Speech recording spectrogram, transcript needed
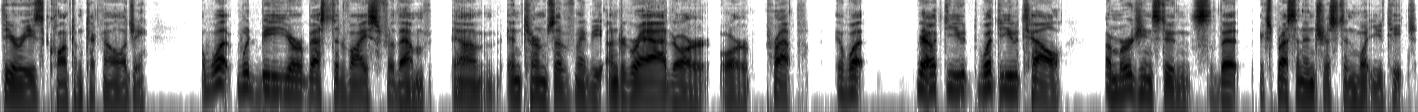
theories, quantum technology, what would be your best advice for them um, in terms of maybe undergrad or or prep? What what do you what do you tell emerging students that express an interest in what you teach?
